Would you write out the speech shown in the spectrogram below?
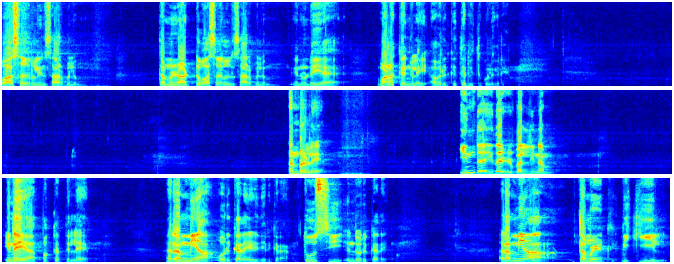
வாசகர்களின் சார்பிலும் தமிழ்நாட்டு வாசகர்களின் சார்பிலும் என்னுடைய வணக்கங்களை அவருக்கு தெரிவித்துக் கொள்கிறேன். நண்பர்களே இந்த இதழ் வல்லினம் இணைய பக்கத்தில் ரம்யா ஒரு கதை எழுதியிருக்கிறார். தூசி என்ற ஒரு கதை. ரம்யா தமிழ் விக்கியில்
